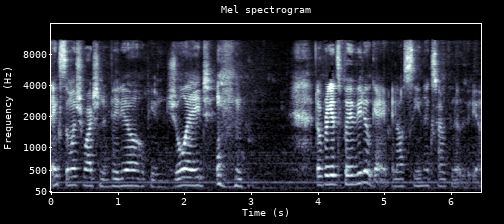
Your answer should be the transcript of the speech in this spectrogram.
Thanks so much for watching the video. Hope you enjoyed. Don't forget to play a video game, and I'll see you next time for another video.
